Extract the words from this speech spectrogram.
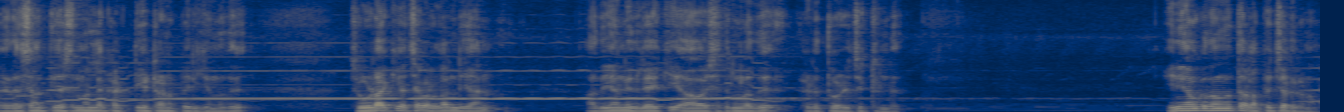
ഏകദേശം അത്യാവശ്യം നല്ല കട്ടിയിട്ടാണ് ഇപ്പോൾ ഇരിക്കുന്നത്. ചൂടാക്കി വെച്ച വെള്ളമുണ്ട് ഞാൻ. അത് ഞാൻ ഇതിലേക്ക് ആവശ്യത്തിനുള്ളത് എടുത്തൊഴിച്ചിട്ടുണ്ട് ഇനി നമുക്കിതൊന്ന് തിളപ്പിച്ചെടുക്കണം.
